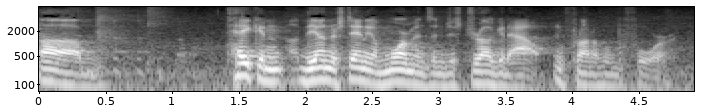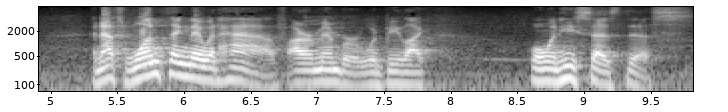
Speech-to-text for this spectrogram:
um, taken the understanding of Mormons and just drug it out in front of them before. And that's one thing they would have, I remember, would be like, well, when he says this,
